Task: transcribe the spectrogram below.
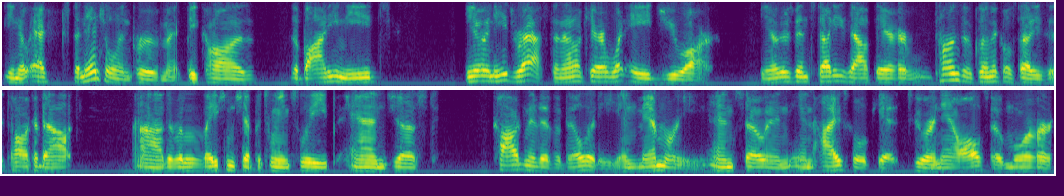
you know, exponential improvement because the body needs, you know, it needs rest. And I don't care what age you are. You know, there's been studies out there, tons of clinical studies that talk about uh, the relationship between sleep and just cognitive ability and memory. And so in, in high school kids who are now also more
